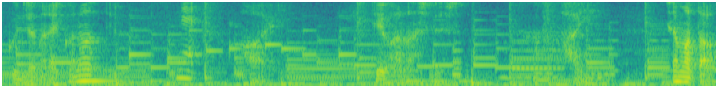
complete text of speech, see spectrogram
くんじゃないかなっていう、ね。はい。っていう話でした。うん。はい。じゃあまた、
